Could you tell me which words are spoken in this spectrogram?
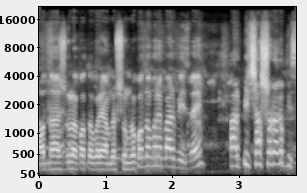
মর্দা হাঁসগুলো কত করে আমরা শুনব? কত করে পার পিস ভাই? পার পিস সাতশো টাকা পিস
